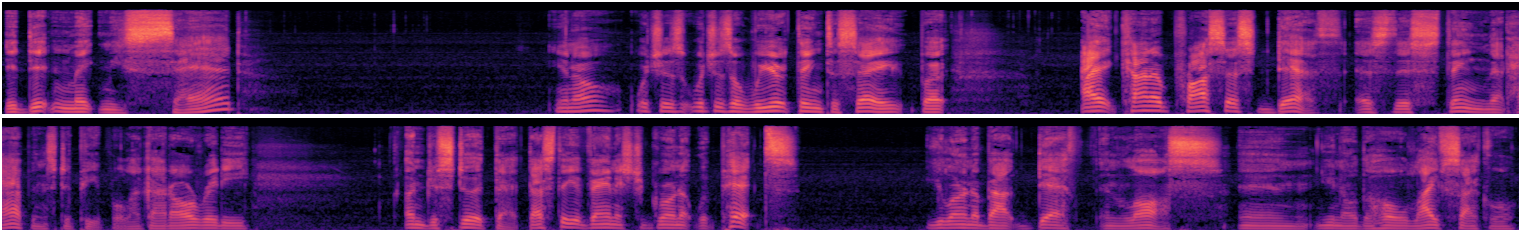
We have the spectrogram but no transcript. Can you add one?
It didn't make me sad, you know, which is which is a weird thing to say, but I kind of processed death as this thing that happens to people. Like I'd already understood that. That's the advantage to growing up with pets. You learn about death and loss and, you know, the whole life cycle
